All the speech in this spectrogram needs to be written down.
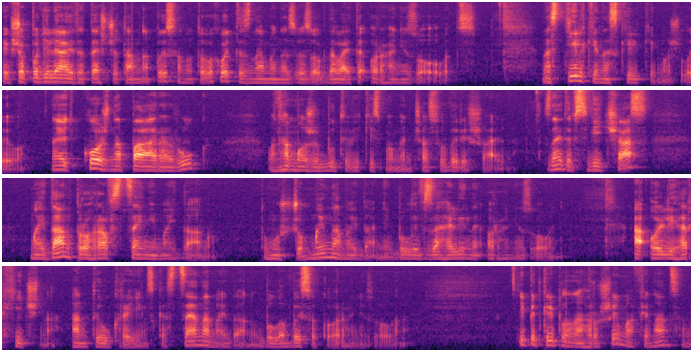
Якщо поділяєте те, що там написано, то виходьте з нами на зв'язок. Давайте організовуватися. Настільки, наскільки можливо. Навіть кожна пара рук вона може бути в якийсь момент часу вирішальна. Знаєте, в свій час Майдан програв сцені Майдану, тому що ми на Майдані були взагалі не організовані. А олігархічна антиукраїнська сцена Майдану була високо організована і підкріплена грошима, фінансами,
